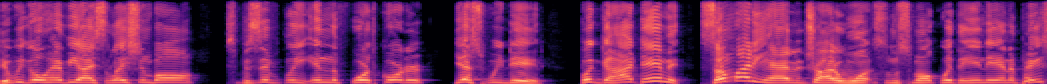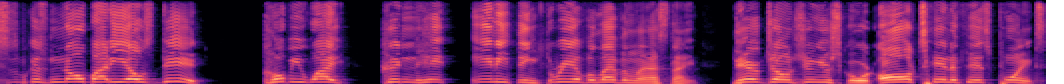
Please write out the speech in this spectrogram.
did we go heavy isolation ball specifically in the fourth quarter? Yes, we did. But God damn it, somebody had to try to want some smoke with the Indiana Pacers because nobody else did. Coby White couldn't hit anything. Three of 11 last night. Derrick Jones Jr. scored all 10 of his points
